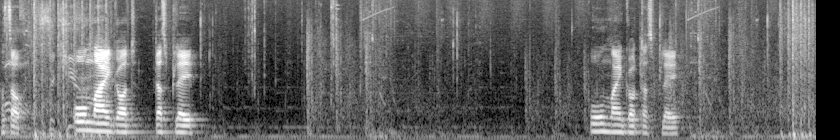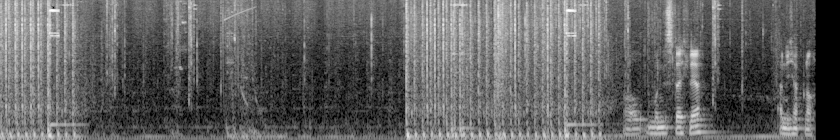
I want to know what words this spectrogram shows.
Pass auf. Oh mein Gott, das Play. Oh mein Gott, das Play. Oh, Mund ist gleich leer. Ah, ich hab noch.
